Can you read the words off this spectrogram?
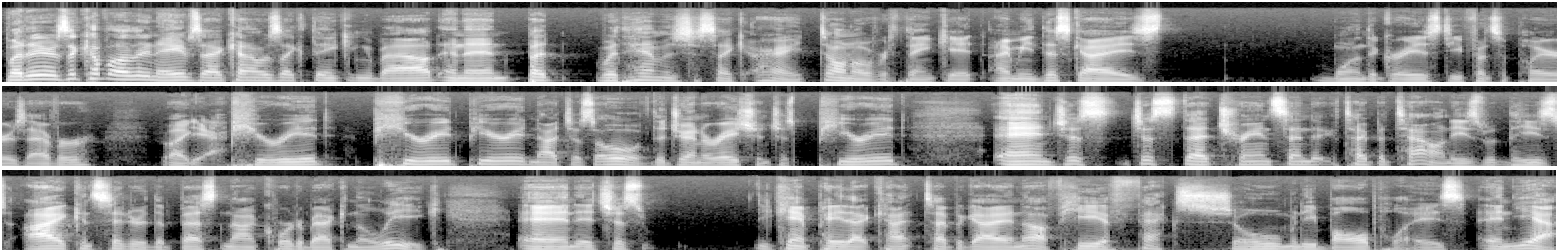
But there's a couple other names I kind of was like thinking about, and then but with him it's just like, all right, don't overthink it. I mean, this guy is one of the greatest defensive players ever. Like yeah. period, period, period. Not just oh of the generation, just period, and just just that transcendent type of talent. He's he's I consider the best non quarterback in the league, and it's just you can't pay that type of guy enough. He affects so many ball plays, and yeah,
